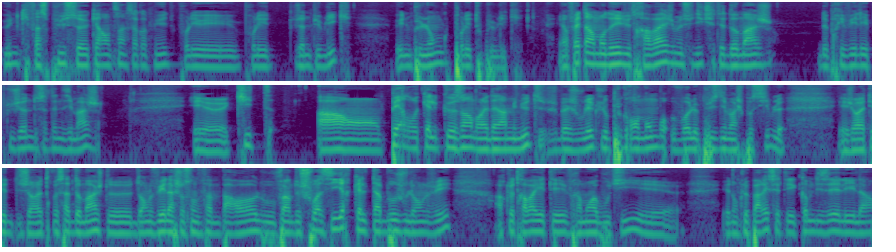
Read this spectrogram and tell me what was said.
Une qui fasse plus 45-50 euh, minutes pour les jeunes publics, et une plus longue pour les tout publics. Et en fait, à un moment donné du travail, je me suis dit que c'était dommage de priver les plus jeunes de certaines images. Et quitte à en perdre quelques-uns dans les dernières minutes, je, ben, je, voulais que le plus grand nombre voit le plus d'images possible. Et j'aurais, trouvé ça dommage de, d'enlever la chanson de Femme Parole, ou enfin de choisir quel tableau je voulais enlever, alors que le travail était vraiment abouti. Et, donc le pari, c'était, comme disait Léla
